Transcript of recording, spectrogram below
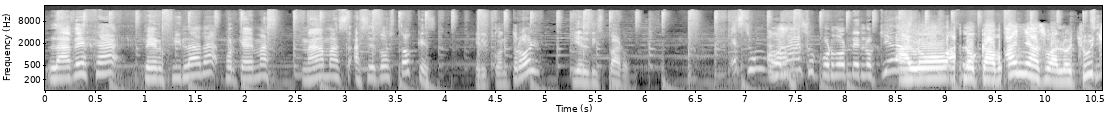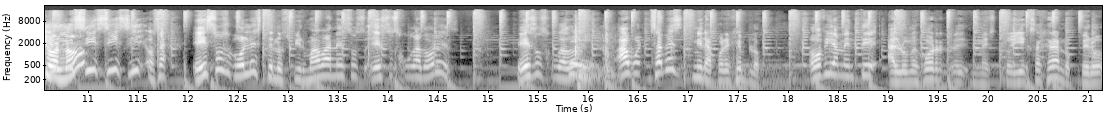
la deja perfilada porque además nada más hace dos toques, el control y el disparo. Es un Ajá. golazo por donde lo quieras. A lo, a lo cabañas o a lo chucho, Sí, ¿no? Sí, sí, sí. O sea, esos goles te los firmaban esos, esos jugadores. Esos jugadores. Sí. Ah, bueno, ¿sabes? Mira, por ejemplo, obviamente, a lo mejor eh, me estoy exagerando, pero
